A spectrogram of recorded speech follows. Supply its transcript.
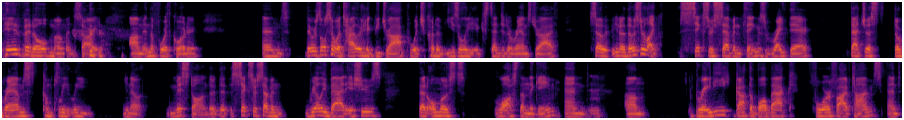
pivotal moment. Sorry, um, in the fourth quarter, and there was also a Tyler Higbee drop, which could have easily extended a Rams drive. So you know, those are like six or seven things right there that just the Rams completely, you know, missed on. The, the six or seven really bad issues that almost lost them the game. And mm-hmm. um, Brady got the ball back four or five times, and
